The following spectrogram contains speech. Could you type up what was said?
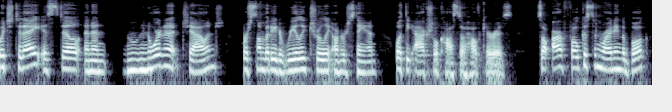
which today is still an inordinate challenge for somebody to really truly understand what the actual cost of healthcare is. So our focus in writing the book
